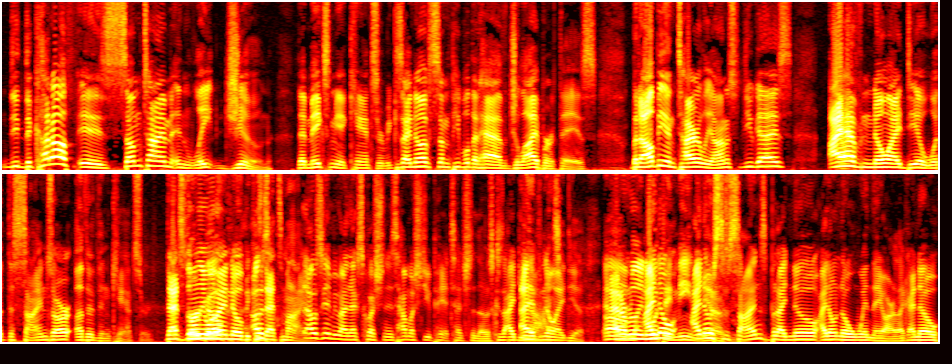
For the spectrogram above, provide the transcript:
the the cutoff is sometime in late June. That makes me a Cancer because I know of some people that have July birthdays. But I'll be entirely honest with you guys. I have no idea what the signs are other than Cancer. That's the only one I know because was- that's mine. That was going to be my next question: is how much do you pay attention to those? Because I do. I have no idea, and I don't Um, really know I what they mean. I know some signs, but I know I don't know when they are. Like I know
